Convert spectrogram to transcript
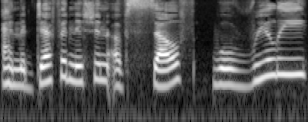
and the definition of self will really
